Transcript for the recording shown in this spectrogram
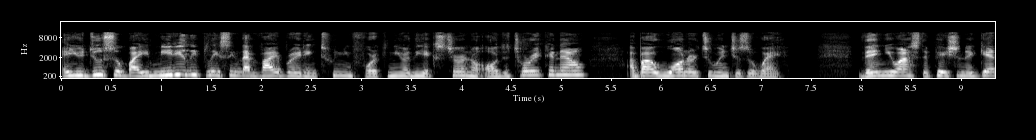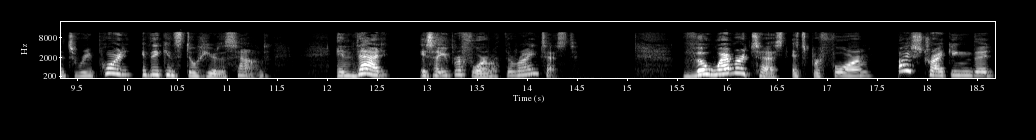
and you do so by immediately placing that vibrating tuning fork near the external auditory canal, about one or two inches away. Then you ask the patient again to report if they can still hear the sound. And that is how you perform the Rinne test. The Weber test, it's performed by striking the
